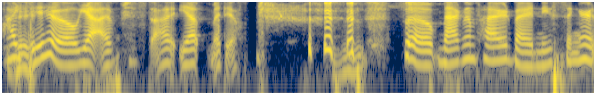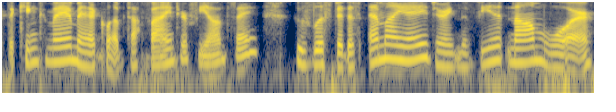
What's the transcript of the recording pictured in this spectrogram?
I do. Yeah. I'm just, I, yep, I do. mm-hmm. So, Magnum's hired by a new singer at the King Kamehameha Club to find her fiance, who's listed as MIA during the Vietnam War.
